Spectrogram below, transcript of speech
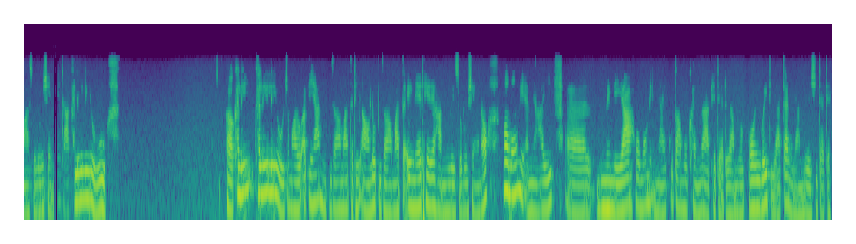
မှာဆိုလို့ရှိရင် ကလေးလေးကို ခလေးခလေးလေးကိုကျမတို့အပြင်ကနေပြီးတော့မှတတိအောင်လုပ်ပြီးတော့မှတအိမ်ထဲထဲတဲ့ဟာမျိုးတွေဆိုလို့ရှိရင်တော့ဟော်မုန်းတွေအများကြီးအဲမိမိကဟော်မုန်းတွေအများကြီးကုသမှုခံရတာဖြစ်တဲ့အတွက်မလို့ body weight တွေကတက်နေတာမျိုးတွေရှိတတ်တယ်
